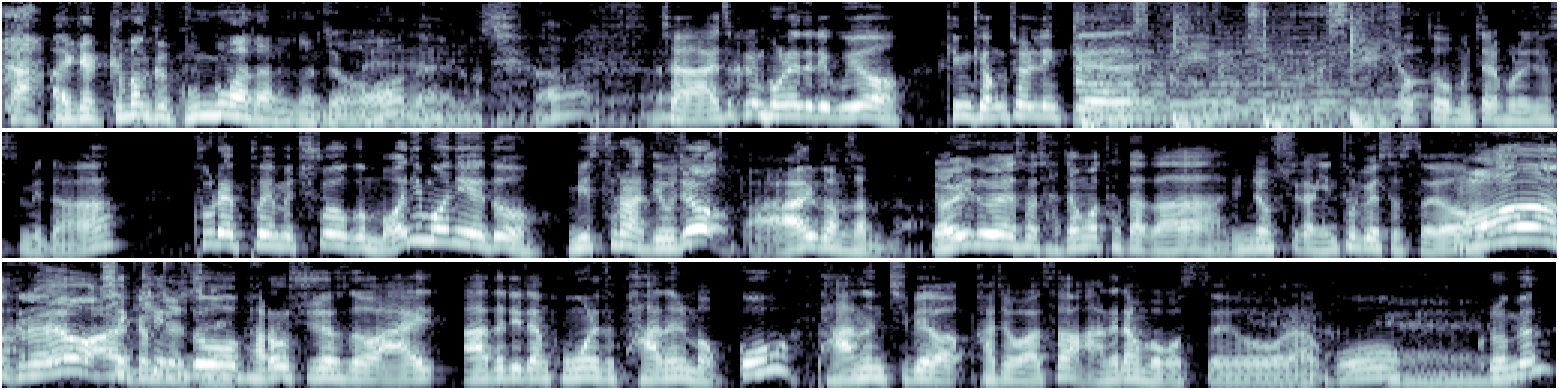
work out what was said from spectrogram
자, 아, 그러니까 그만큼 궁금하다는 거죠. 네, 그렇습니다. 예. 자, 아이스크림 보내드리고요. 김경철님께서 또 문자를 보내주셨습니다. Cool FM의 추억은 뭐니 뭐니 해도 미스터 라디오죠. 아이 감사합니다. 여의도에서 자전거 타다가 윤정수 씨랑 인터뷰했었어요. 아 그래요? 아, 치킨도 씨. 바로 주셔서 아이, 아들이랑 공원에서 반을 먹고 반은 집에 와- 가져와서 아내랑 예, 먹었어요라고. 그러면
